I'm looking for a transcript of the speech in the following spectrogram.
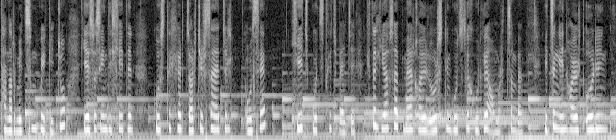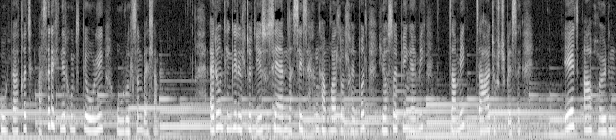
та нар мэдсэнгүй гэж үү? Есүс энэ дэлхий дээр гүйцэтгэхээр зорж ирсэн ажил үлсээ хийж гүйцэтгэж байжээ. Гэтэл Йосеф Мэр хоёр өөрсдийн гүйцэтгэх үргээ умартсан байв. Эзэн энэ хоёрт өөрийн хүүг даатгаж асар их нэр хүндтэй үргийг үүрүүлсэн байлаа. Ариун тэнгэр элчүүд Есүсийн амь насыг сахин хамгаалуулахын тулд Йосепийн амийг замыг зааж өгч байсан. Ээж аав хоёр нь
